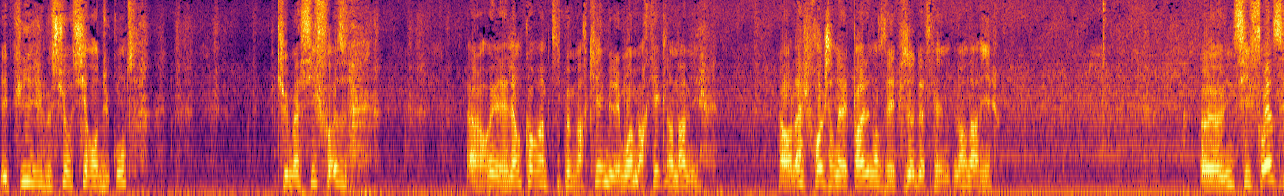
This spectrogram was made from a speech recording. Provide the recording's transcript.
Et puis je me suis aussi rendu compte que ma syphose, alors elle est encore un petit peu marquée, mais elle est moins marquée que l'an dernier. Alors là, je crois que j'en avais parlé dans un épisode de l'an dernier. Euh, une syphose,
